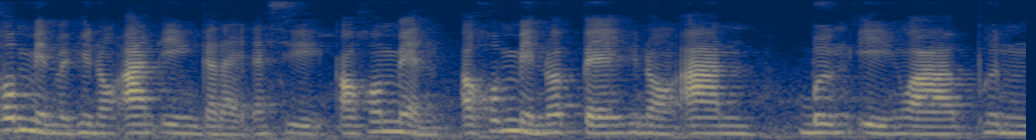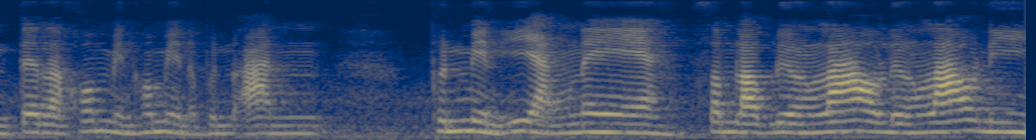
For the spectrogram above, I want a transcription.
คอมเมนต์ไปพี่น้องอ่านเองก็ได้นะสิ เอาคอมเมนต์เอาคอมเมนต์ว่าแปลพี่น้องอ่านเบิ่งเองว่าเพิ่นแต่ละคอมเมนต์คอมเมนต์อะเพิ่นอ่านเพิ่นเมนต์อีหยังแน่สำหรับเรื่องเล่าเรื่องเล่านี่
